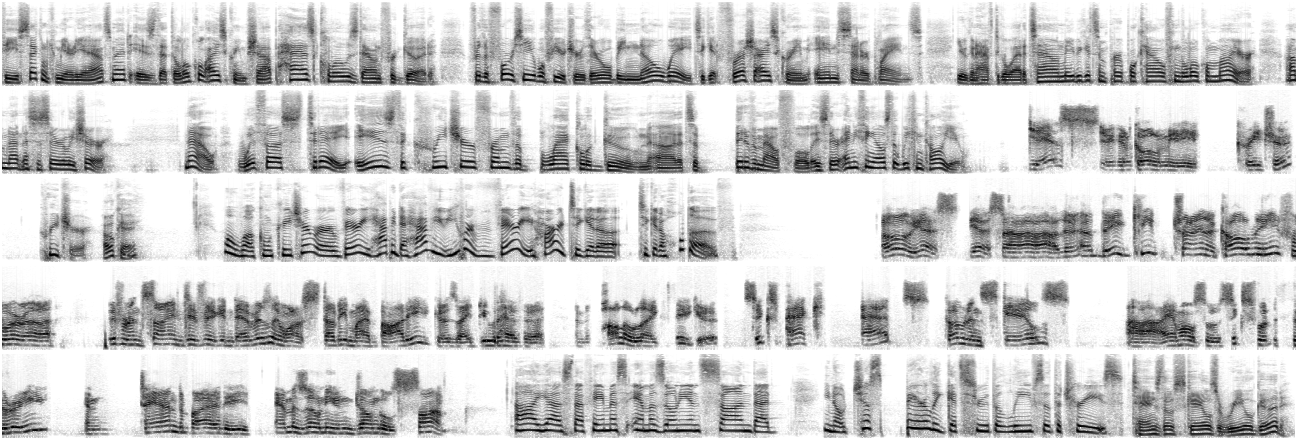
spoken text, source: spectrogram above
The second community announcement is that the local ice cream shop has closed down for good. For the foreseeable future, there will be no way to get fresh ice cream in Center Plains. You're going to have to go out of town, maybe get some purple cow from the local Meijer. I'm not necessarily sure. Now, with us today is the creature from the Black Lagoon. Uh, that's a bit of a mouthful. Is there anything else that we can call you? Yes, you can call me Creature. Creature. Okay. Well, welcome, creature. We're very happy to have you. You were very hard to get a to get a hold of. Oh yes, yes. Uh, they, uh, they keep trying to call me for uh, different scientific endeavors. They want to study my body because I do have a, an Apollo-like figure, six-pack abs covered in scales. Uh, I am also six foot three and tanned by the Amazonian jungle sun. Ah, yes, that famous Amazonian sun that, you know, just barely gets through the leaves of the trees. Tans those scales real good.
